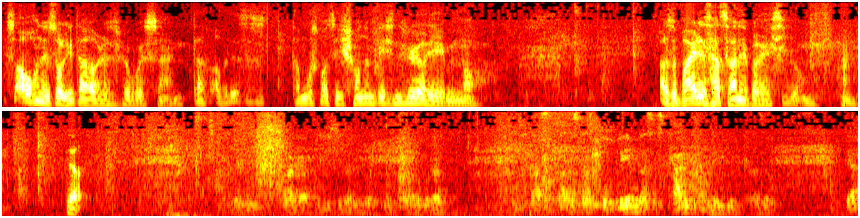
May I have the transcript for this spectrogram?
Das ist auch ein solidarisches Bewusstsein. Das, aber das ist, da muss man sich schon ein bisschen höher heben noch. Also beides hat seine Berechtigung. Ja. Problem, dass es keinen Handel gibt. Also der,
